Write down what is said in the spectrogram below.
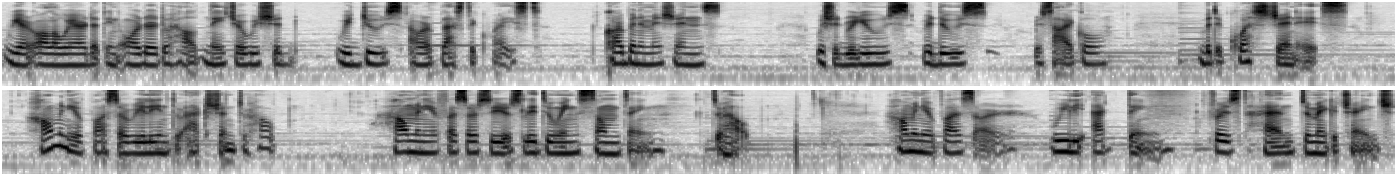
We are all aware that in order to help nature, we should reduce our plastic waste, carbon emissions, we should reuse, reduce, recycle, but the question is how many of us are really into action to help? How many of us are seriously doing something to help? How many of us are really acting firsthand to make a change?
